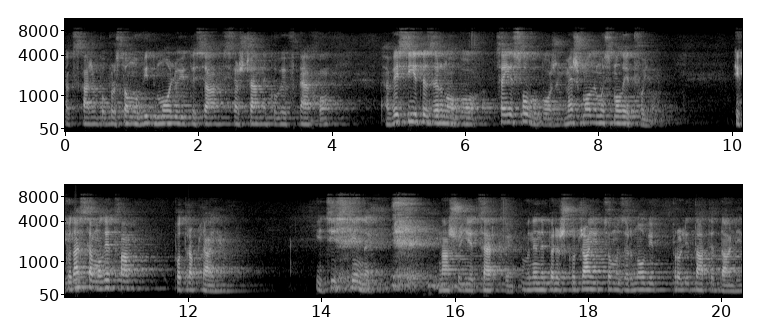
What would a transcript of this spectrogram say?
так скажемо по-простому, відмолюєтеся священникові в ехо. Ви сієте зерно, бо це є Слово Боже. Ми ж молимось молитвою. І кудись ця молитва потрапляє. І ці стіни нашої церкви, вони не перешкоджають цьому зернові пролітати далі.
